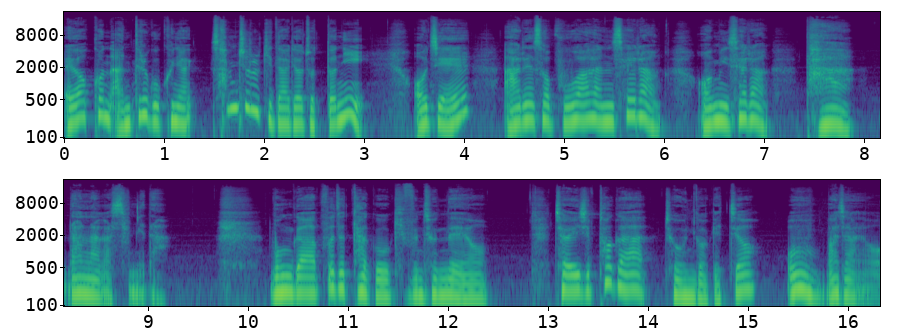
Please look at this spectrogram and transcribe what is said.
에어컨 안 틀고 그냥 3주를 기다려줬더니 어제 알에서 부화한 새랑 어미 새랑 다 날라갔습니다. 뭔가 뿌듯하고 기분 좋네요. 저희 집 터가 좋은 거겠죠? 오, 맞아요.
